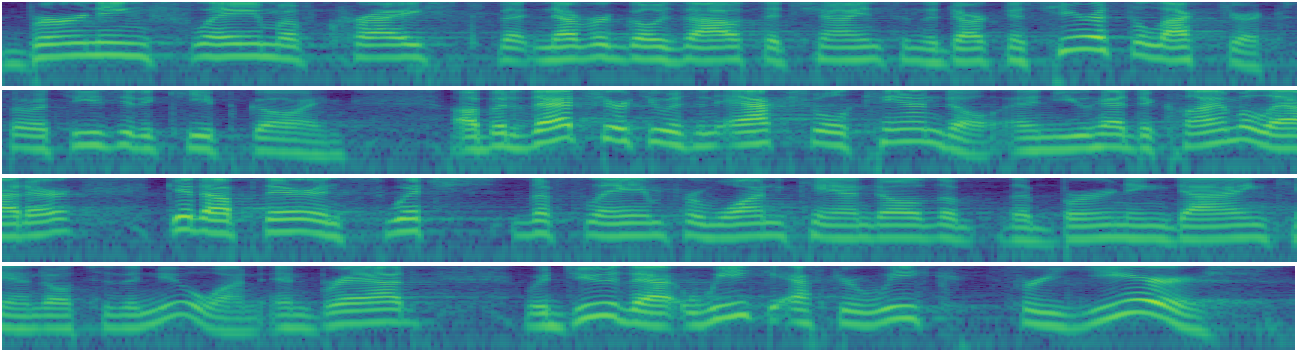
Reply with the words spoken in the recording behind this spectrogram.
burning flame of Christ that never goes out, that shines in the darkness. Here it's electric, so it's easy to keep going. Uh, but at that church, it was an actual candle, and you had to climb a ladder, get up there, and switch the flame from one candle, the, the burning, dying candle, to the new one. And Brad would do that week after week for years.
